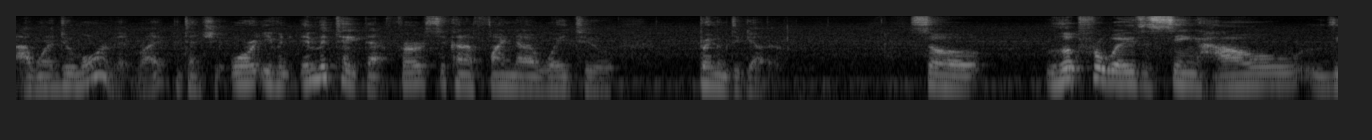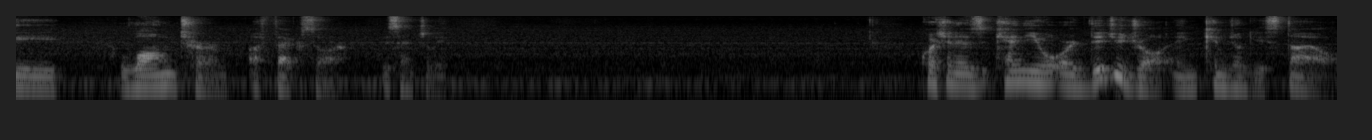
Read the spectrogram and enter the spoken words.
I want to do more of it, right? Potentially. Or even imitate that first to kind of find out a way to bring them together. So look for ways of seeing how the long term effects are, essentially. Question is, can you or did you draw in Kim Jung Gi's style?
